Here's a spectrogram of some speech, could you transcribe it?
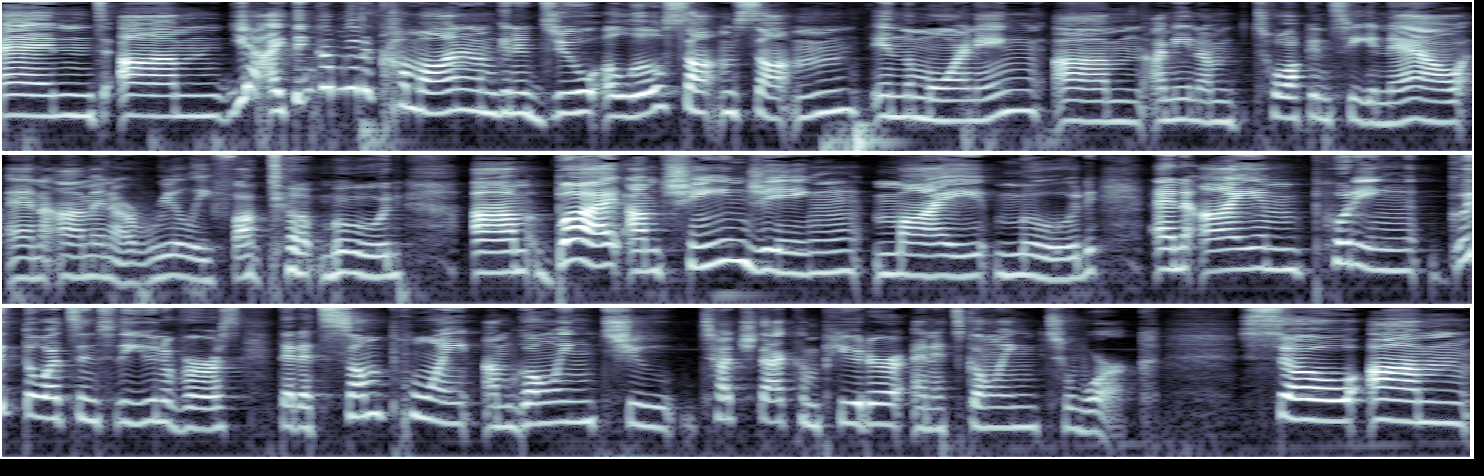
And um, yeah, I think I'm gonna come on and I'm gonna do a little something something in the morning. Um, I mean, I'm talking to you now and I'm in a really fucked up mood. Um, but I'm changing my mood and I am putting good thoughts into the universe that at some point I'm going to touch that computer and it's going to work. So um,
